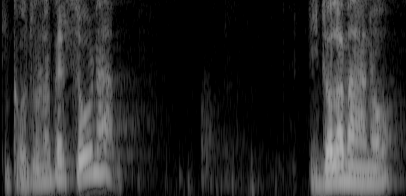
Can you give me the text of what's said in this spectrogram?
Incontro una persona, gli do la mano,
